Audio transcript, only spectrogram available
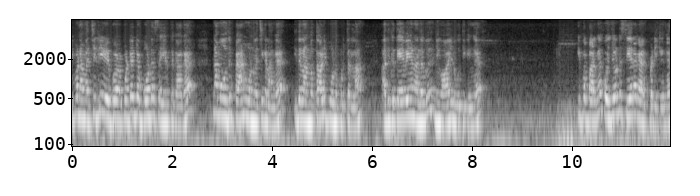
இப்போ நம்ம சில்லி பொட்டேட்டோ போண்டா செய்கிறதுக்காக நம்ம வந்து பேன் ஒன்று வச்சுக்கலாங்க. இதில் நம்ம தாளிப்பு ஒன்று கொடுத்துடலாம். அதுக்கு தேவையான அளவு நீங்கள் ஆயில் ஊற்றிக்கோங்க இப்போ பாருங்க கொஞ்சோண்டு சீரகம் ஆட் பண்ணிக்கோங்க.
